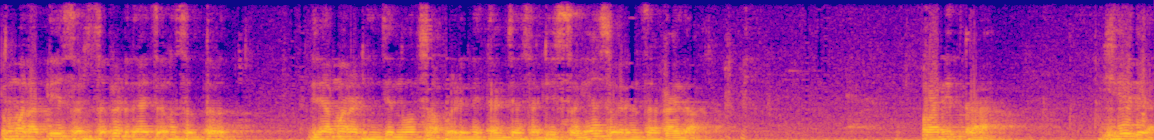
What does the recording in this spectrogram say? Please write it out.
तुम्हाला ते सरसकट द्यायचं नसेल तर ज्या मराठ्यांचे नोंद सापडले नाही त्यांच्यासाठी सगळ्या सोयऱ्यांचा कायदा पारित करा. हे द्या.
